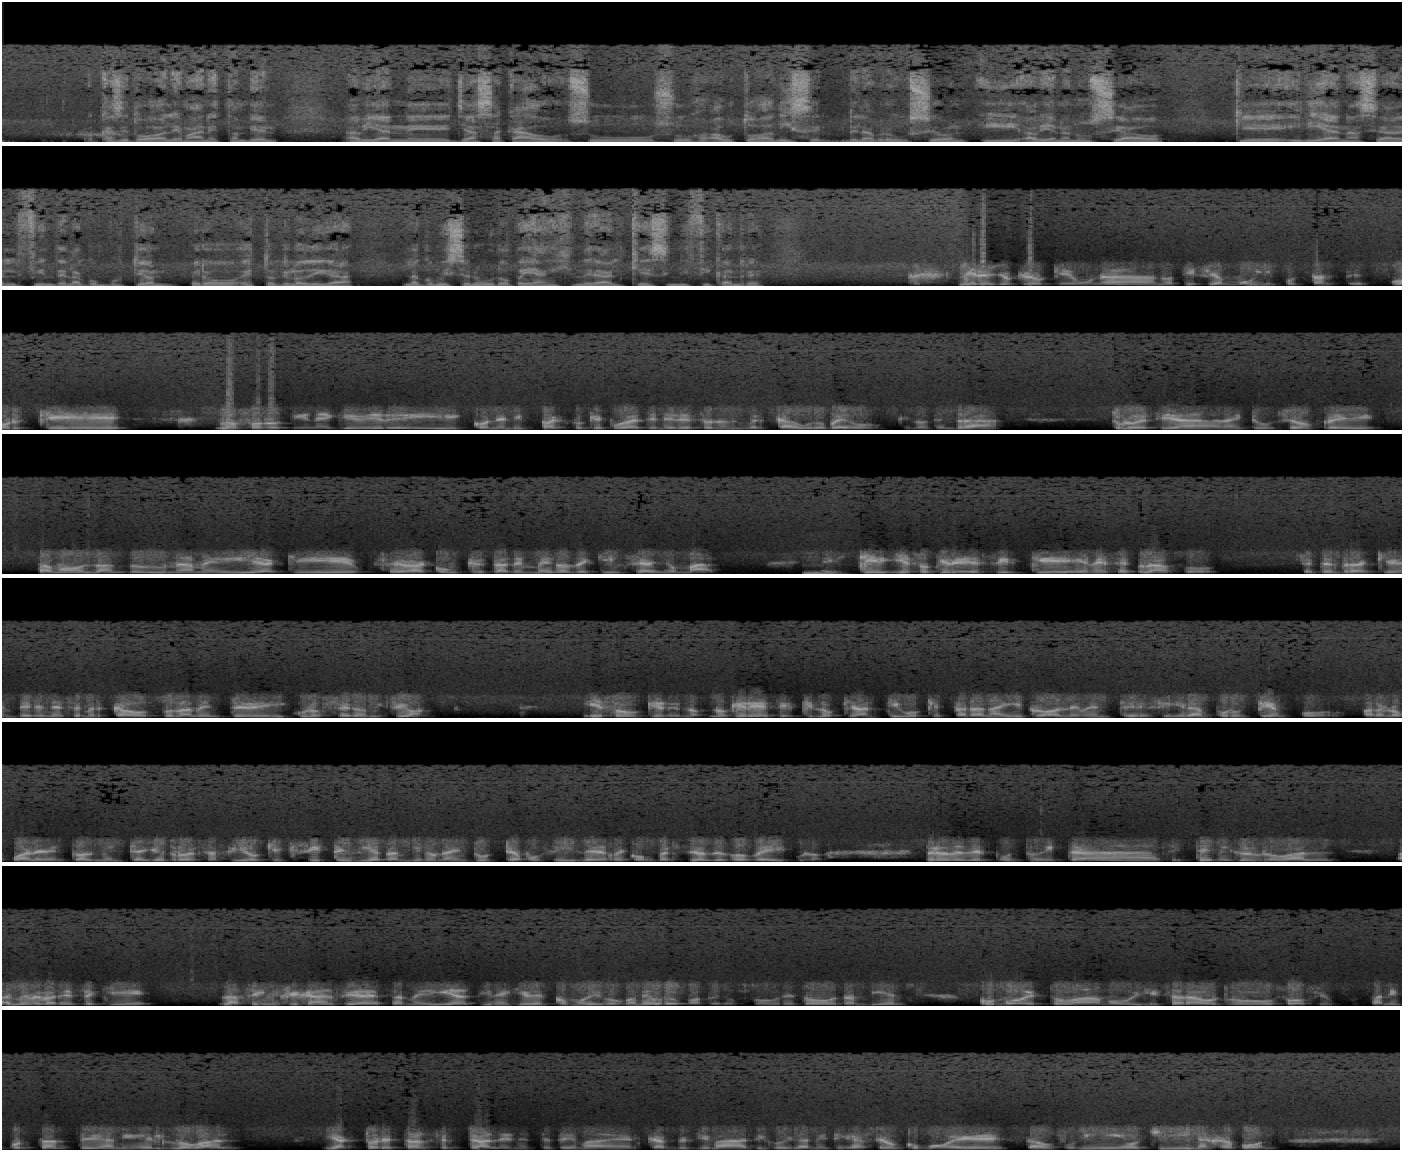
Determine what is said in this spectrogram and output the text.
casi todos alemanes también, habían eh, ya sacado sus autos a diésel de la producción y habían anunciado que irían hacia el fin de la combustión. Pero esto que lo diga la Comisión Europea en general, ¿qué significa, Andrés? Mira, yo creo que es una noticia muy importante porque no solo tiene que ver con el impacto que pueda tener eso en el mercado europeo, que lo tendrá, Tú lo decías en la introducción, Freddy, estamos hablando de una medida que se va a concretar en menos de 15 años más. Mm. Que, y eso quiere decir que en ese plazo se tendrán que vender en ese mercado solamente vehículos cero emisión. Y eso no, quiere decir que los que antiguos que estarán ahí probablemente seguirán por un tiempo, para lo cual eventualmente hay otro desafío que existe hoy día también una industria posible de reconversión de esos vehículos. Pero desde el punto de vista sistémico y global, a mí me parece que la significancia de esta medida tiene que ver, como digo, con Europa, pero sobre todo también cómo esto va a movilizar a otros socios tan importantes a nivel global y actores tan centrales en este tema del cambio climático y la mitigación como es Estados Unidos, China, Japón.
